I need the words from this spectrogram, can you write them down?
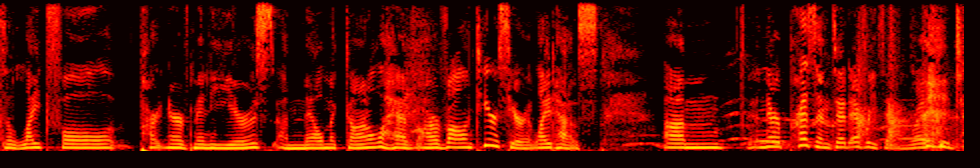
delightful partner of many years, uh, Mel McDonald, have our volunteers here at Lighthouse. Um, and they're present at everything, right?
